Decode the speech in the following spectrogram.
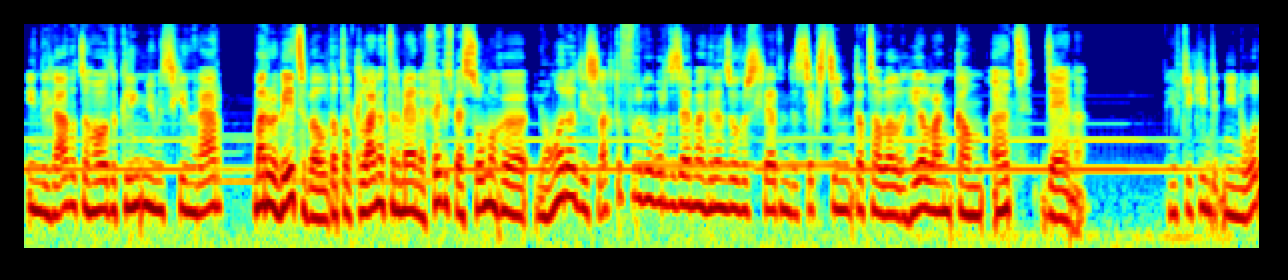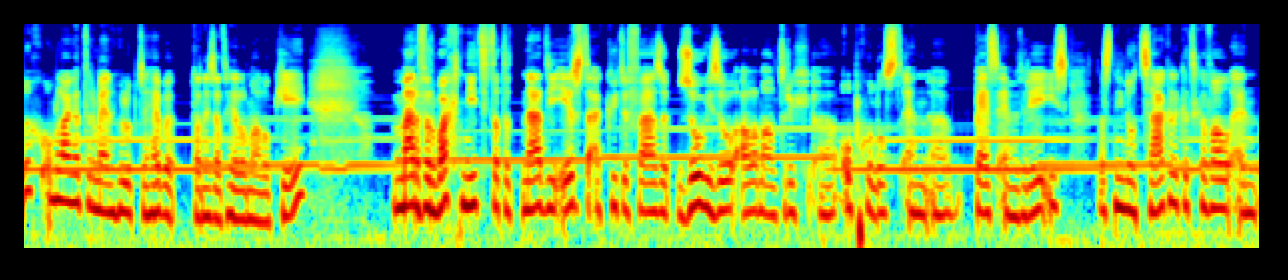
in de gaten te houden. Klinkt nu misschien raar, maar we weten wel dat dat lange termijn effect bij sommige jongeren die slachtoffer geworden zijn van grensoverschrijdende sexting, dat dat wel heel lang kan uitdijnen. Heeft je kind het niet nodig om lange termijn hulp te hebben, dan is dat helemaal oké. Maar verwacht niet dat het na die eerste acute fase sowieso allemaal terug uh, opgelost en uh, pijs en vree is. Dat is niet noodzakelijk het geval en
